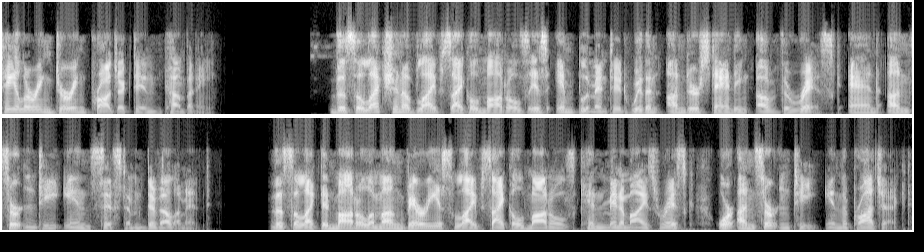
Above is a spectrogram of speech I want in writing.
tailoring during project in company. The selection of life cycle models is implemented with an understanding of the risk and uncertainty in system development. The selected model among various life cycle models can minimize risk or uncertainty in the project.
